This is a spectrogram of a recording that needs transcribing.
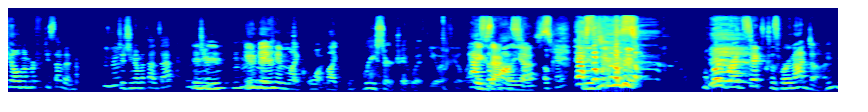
kill number fifty-seven. Mhm. Did you know about that, Zach? Did you? Mhm. Mhm. You'd make Mhm. him like what like research it with you, I feel like. Pasta Exactly, pasta. yes. Okay. You- Pasta pasta. More breadsticks because we're not done.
